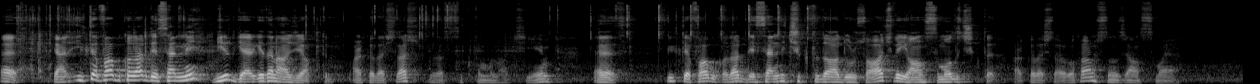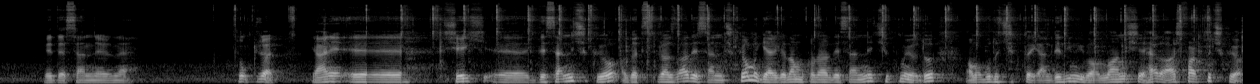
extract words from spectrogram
Evet. Yani ilk defa bu kadar desenli bir gergeden ağacı yaptım arkadaşlar. Biraz sıktım bunu açayım. Evet. İlk defa bu kadar desenli çıktı daha doğrusu ağaç ve yansımalı çıktı. Arkadaşlar bakar mısınız yansımaya? Ve desenlerine. Çok güzel. Yani eee, şey eee, desenli çıkıyor. Agatis biraz daha desenli çıkıyor ama gergedan bu kadar desenli çıkmıyordu. Ama bu da çıktı. Yani dediğim gibi Allah'ın işi her ağaç farklı çıkıyor.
